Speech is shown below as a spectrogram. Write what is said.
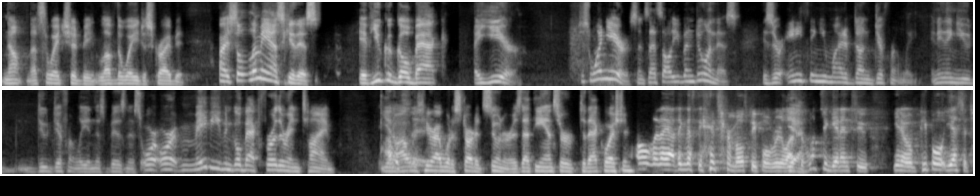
No, that's the way it should be. Love the way you described it. All right, so let me ask you this: If you could go back a year, just one year, since that's all you've been doing this is there anything you might have done differently anything you do differently in this business or or maybe even go back further in time you I know i was say, here i would have started sooner is that the answer to that question oh but i think that's the answer most people realize yeah. once you get into you know people yes it's,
